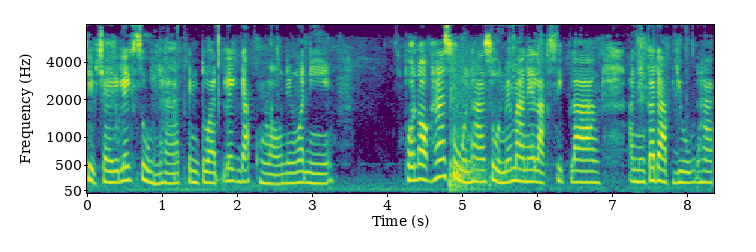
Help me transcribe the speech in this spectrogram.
20ใช้เลข0นย์นะคะ เป็นตัวเลขดับของเราในวันนี้ ผลออก 50นะคะ0ไม่มาในหลัก 10 ล่าง อันนี้ก็ดับอยู่นะคะ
